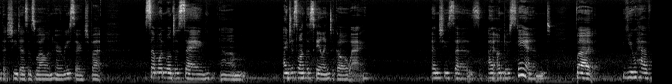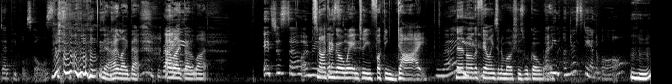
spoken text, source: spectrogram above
that she does as well in her research, but someone will just say, um, I just want this feeling to go away. And she says, I understand, but you have dead people's goals. yeah, I like that. I like that a lot. It's just so unrealistic. It's not going to go away until you fucking die. right. Then all the feelings and emotions will go away. I mean, understandable, mm-hmm.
